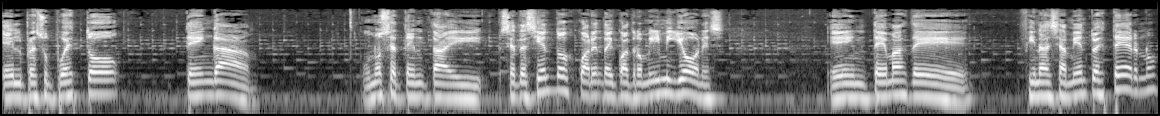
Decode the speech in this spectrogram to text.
el presupuesto tenga unos 70 y 744 mil millones en temas de financiamiento externo,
